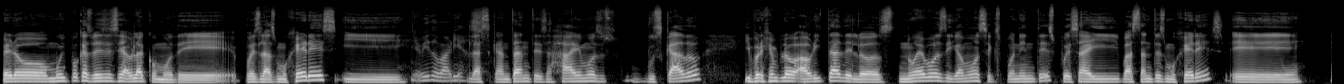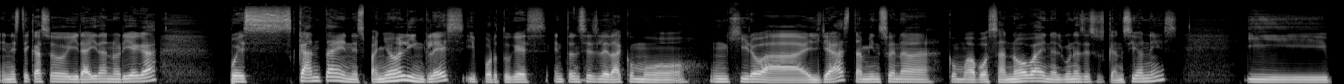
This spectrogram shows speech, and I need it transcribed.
pero muy pocas veces se habla como de pues las mujeres y Y ha habido varias. las cantantes, ajá, hemos buscado. Y por ejemplo, ahorita de los nuevos, digamos, exponentes, pues hay bastantes mujeres. eh, en este caso, Iraida Noriega, pues canta en español, inglés y portugués. Entonces le da como un giro a el jazz. También suena como a bossa nova en algunas de sus canciones. Y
